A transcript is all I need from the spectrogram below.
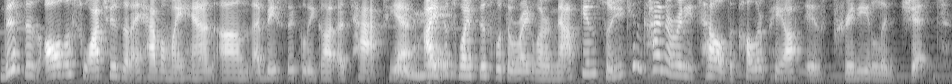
This is all the swatches that I have on my hand. Um, I basically got attacked. Yes, oh, no. I just wiped this with a regular napkin, so you can kind of already tell the color payoff is pretty legit.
